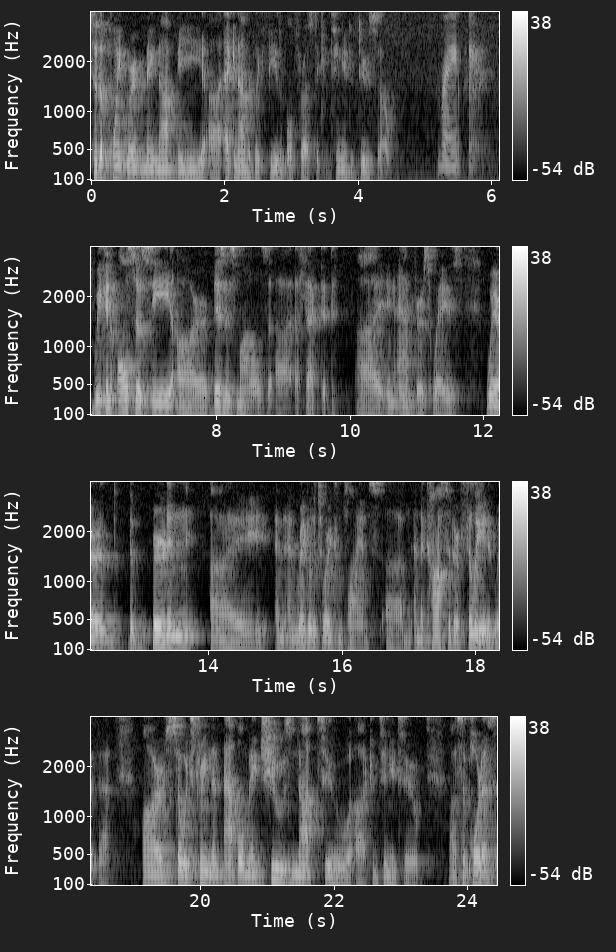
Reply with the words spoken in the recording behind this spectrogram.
to the point where it may not be uh, economically feasible for us to continue to do so. Right. We can also see our business models uh, affected uh, in adverse ways, where the burden uh, and, and, regulatory compliance um, and the costs that are affiliated with that are so extreme that Apple may choose not to uh, continue to uh, support us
